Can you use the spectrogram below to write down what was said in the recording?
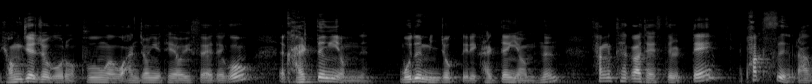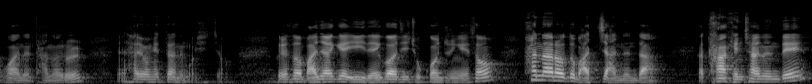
경제적으로 부흥하고 안정이 되어 있어야 되고 갈등이 없는 모든 민족들이 갈등이 없는 상태가 됐을 때 팍스라고 하는 단어를 사용했다는 것이죠. 그래서 만약에 이 네 가지 조건 중에서 하나라도 맞지 않는다. 그러니까 다 괜찮은데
